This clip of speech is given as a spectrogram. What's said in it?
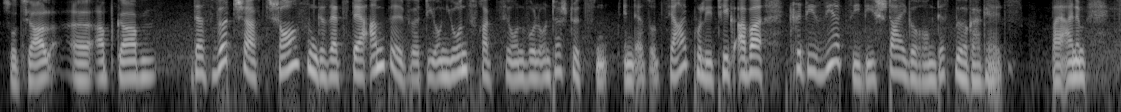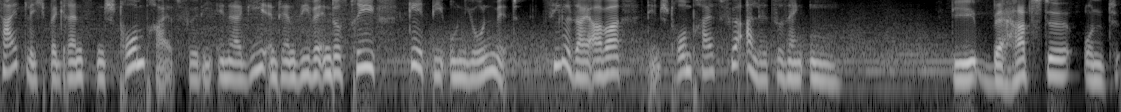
Sozialabgaben. Das Wirtschaftschancengesetz der Ampel wird die Unionsfraktion wohl unterstützen. In der Sozialpolitik aber kritisiert sie die Steigerung des Bürgergelds. Bei einem zeitlich begrenzten Strompreis für die energieintensive Industrie geht die Union mit. Ziel sei aber, den Strompreis für alle zu senken. Die beherzte und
